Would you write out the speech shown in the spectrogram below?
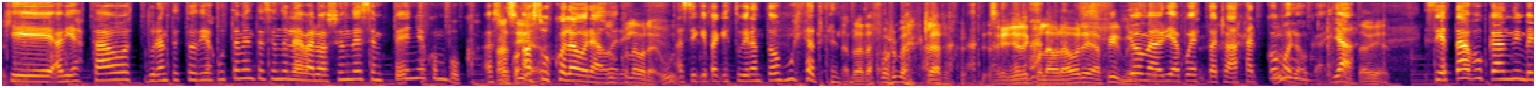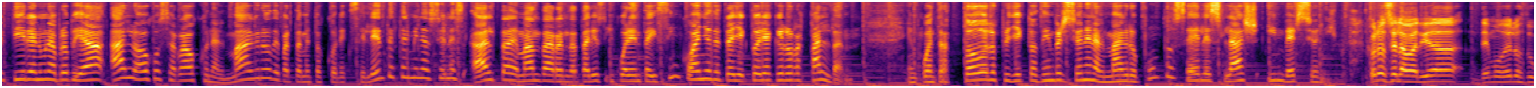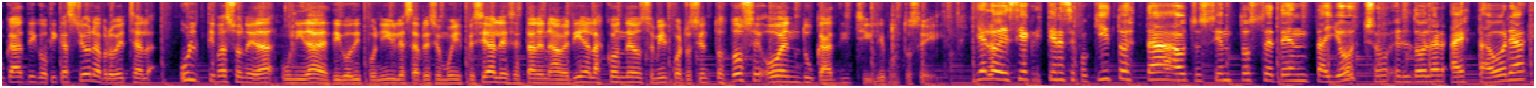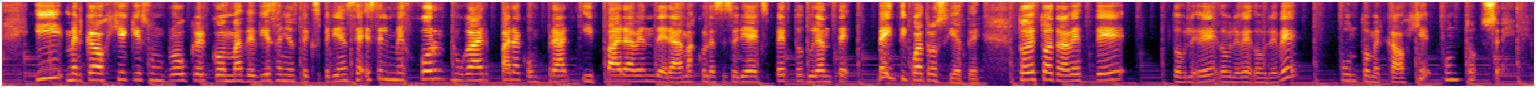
que había estado durante estos días justamente haciendo la evaluación de desempeño con Book a, su- Ah, sí, a ¿eh? sus colaboradores. Sus colaboradores. Uy, Así que para que estuvieran todos muy atentos. la plataforma, claro. Señores colaboradores, afirmen. Yo me habría puesto a trabajar como Uh, loca. Ya. Está bien. Si estás buscando invertir en una propiedad, hazlo a ojos cerrados con Almagro, departamentos con excelentes terminaciones, alta demanda de arrendatarios y 45 años de trayectoria que lo respaldan. Encuentras todos los proyectos de inversión en almagro.cl slash inversionista. Conoce la variedad de modelos Ducati con aprovecha las últimas unidad- unidades, digo, disponibles a precios muy especiales. Están en Avenida Las Condes 11.412 o en ducatichile.cl. Ya lo decía Cristian hace poquito, está a 878 el dólar a esta hora y Mercado G, que es un broker con más de 10 años de experiencia, es el mejor lugar para comprar y para vender, además con la asesoría de expertos durante 24/7. Todo esto a través de www.mercadog.cl.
